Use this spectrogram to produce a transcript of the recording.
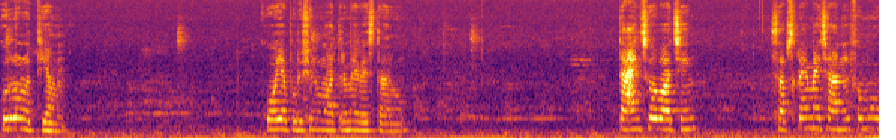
కుర్రు నృత్యం. కోయ పురుషులు మాత్రమే వేస్తారు. Thanks for watching. Subscribe my channel for more.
